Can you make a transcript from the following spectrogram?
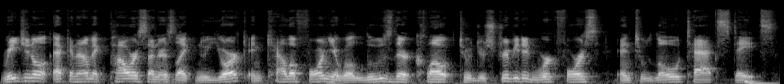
Regional economic power centers like New York and California will lose their clout to a distributed workforce and to low tax states.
